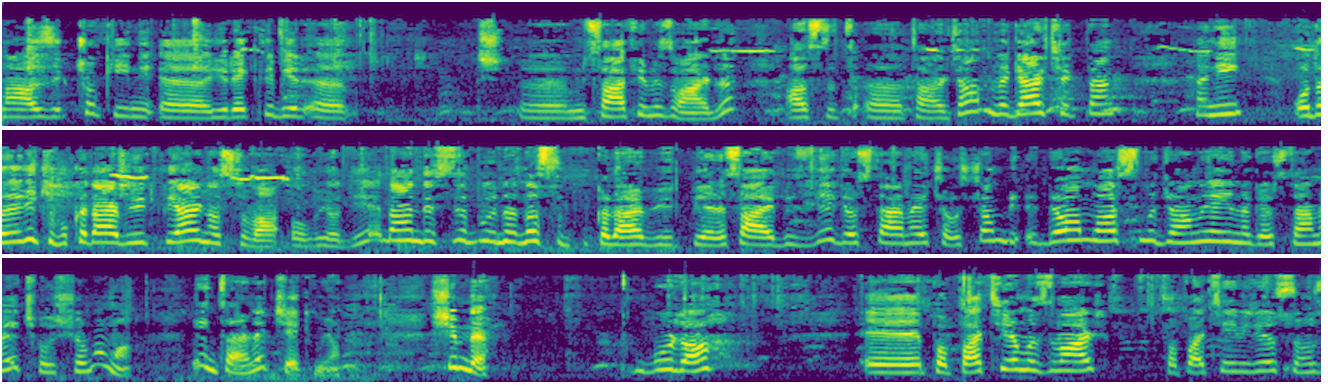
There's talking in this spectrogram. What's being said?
nazik, çok iyi e, yürekli bir e, e, misafirimiz vardı. Aslı e, Tarcan ve gerçekten hani o da dedi ki bu kadar büyük bir yer nasıl var, oluyor diye. Ben de size bu nasıl bu kadar büyük bir yere sahibiz diye göstermeye çalışacağım. Devamlı aslında canlı yayınla göstermeye çalışıyorum ama internet çekmiyor. Şimdi burada e, papatyamız var. Papatyayı biliyorsunuz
